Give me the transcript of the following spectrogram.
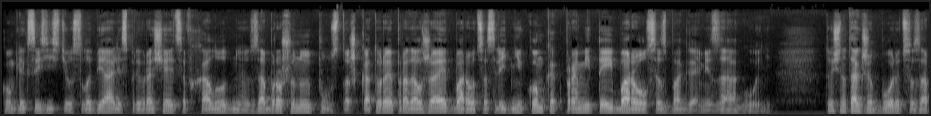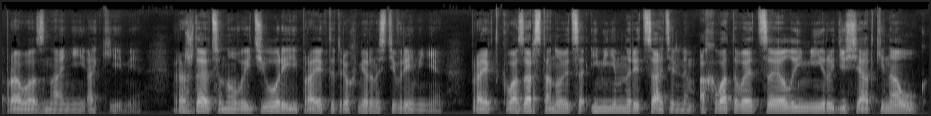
Комплекс Изистиус Лабиалис превращается в холодную, заброшенную пустошь, которая продолжает бороться с ледником, как Прометей боролся с богами за огонь. Точно так же борются за право знаний Акеми. Рождаются новые теории и проекты трехмерности времени. Проект Квазар становится именем нарицательным, охватывая целый мир и десятки наук.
